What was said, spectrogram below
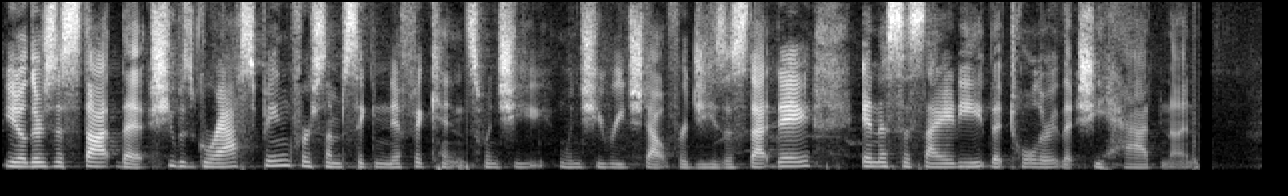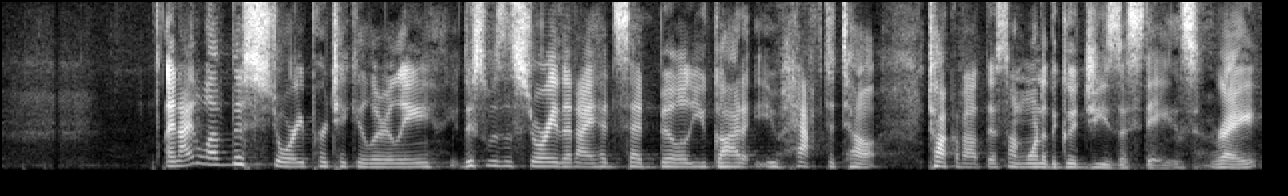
You know, there's this thought that she was grasping for some significance when she when she reached out for Jesus that day in a society that told her that she had none. And I love this story particularly. This was a story that I had said, Bill, you got it. You have to tell, talk about this on one of the good Jesus days, right?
